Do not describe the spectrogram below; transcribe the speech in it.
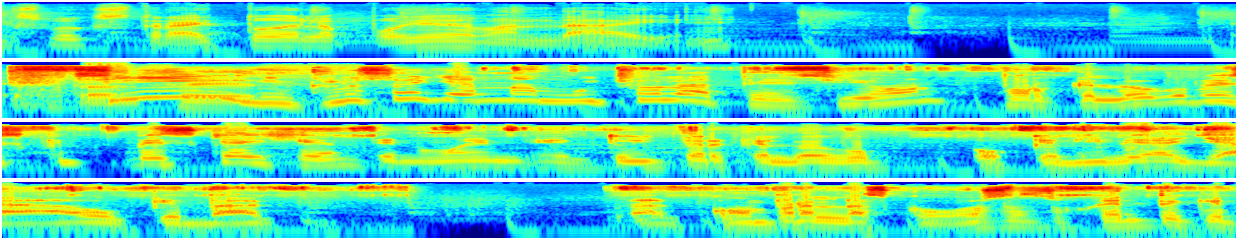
Xbox trae todo el apoyo de Bandai, ¿eh? Sí, incluso llama mucho la atención porque luego ves que ves que hay gente, ¿no? En, Twitter que luego o que vive allá o que va a comprar las cosas o gente que,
